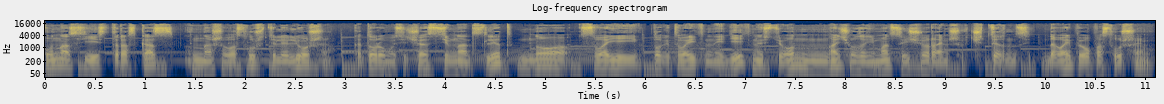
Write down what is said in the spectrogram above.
У нас есть рассказ нашего слушателя Леши, которому сейчас 17 лет, но своей благотворительной деятельностью он начал заниматься еще раньше, в 14. Давай его послушаем.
